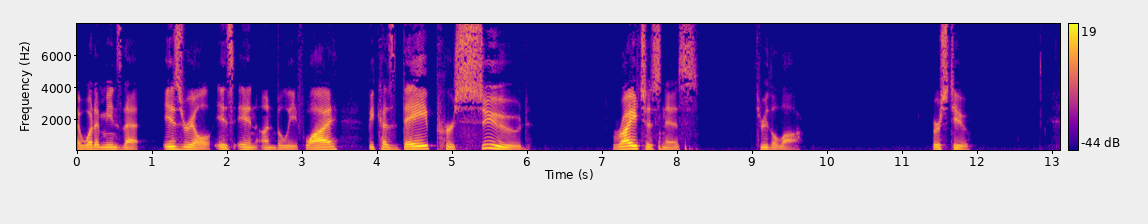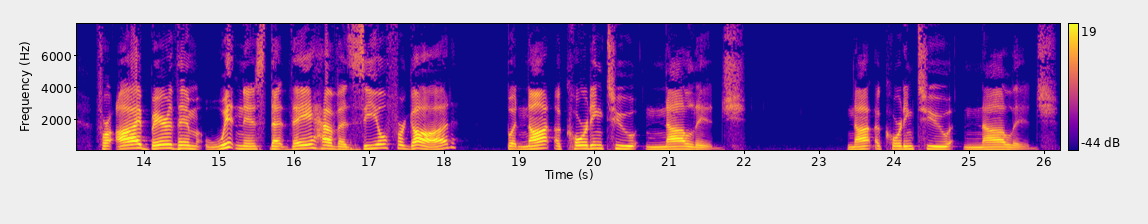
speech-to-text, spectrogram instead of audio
and what it means that Israel is in unbelief. Why? Because they pursued righteousness through the law. Verse 2 For I bear them witness that they have a zeal for God, but not according to knowledge. Not according to knowledge.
